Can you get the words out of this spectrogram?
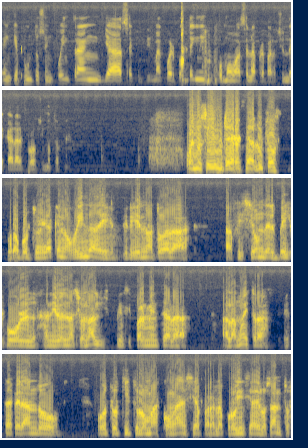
en qué punto se encuentran, ya se confirma el cuerpo técnico, cómo va a ser la preparación de cara al próximo torneo. Bueno, sí, muchas gracias a Lucho por la oportunidad que nos brinda de dirigirnos a toda la afición del béisbol a nivel nacional, principalmente a la, a la nuestra, está esperando otro título más con ansia para la provincia de Los Santos.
